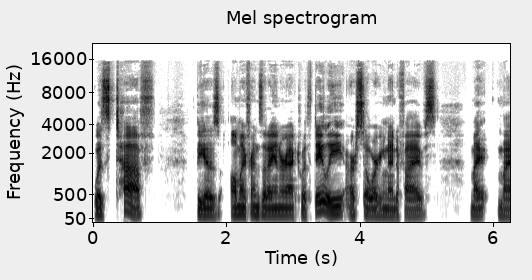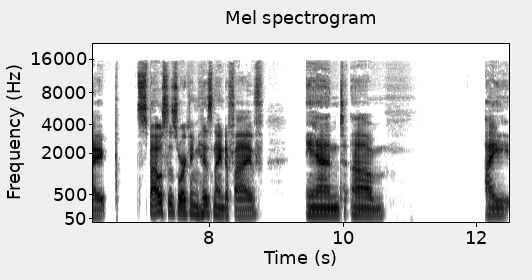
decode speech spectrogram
was tough because all my friends that I interact with daily are still working nine to fives. My my spouse is working his nine to five, and um, I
